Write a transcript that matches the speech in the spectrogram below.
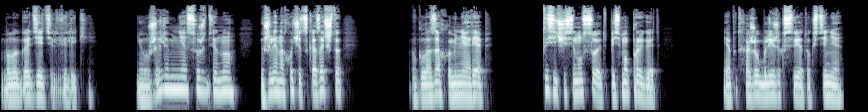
Благодетель великий, неужели мне суждено... Неужели она хочет сказать, что... В глазах у меня рябь. Тысячи синусоид, письмо прыгает. Я подхожу ближе к свету, к стене.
